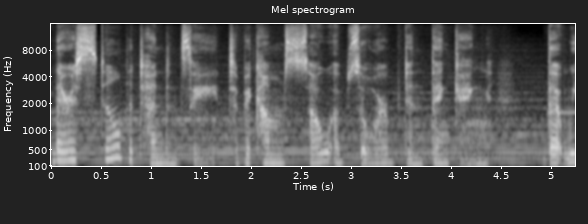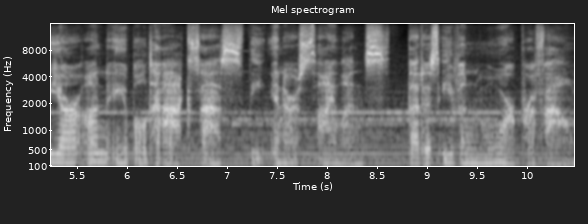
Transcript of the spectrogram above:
there is still the tendency to become so absorbed in thinking that we are unable to access the inner silence that is even more profound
